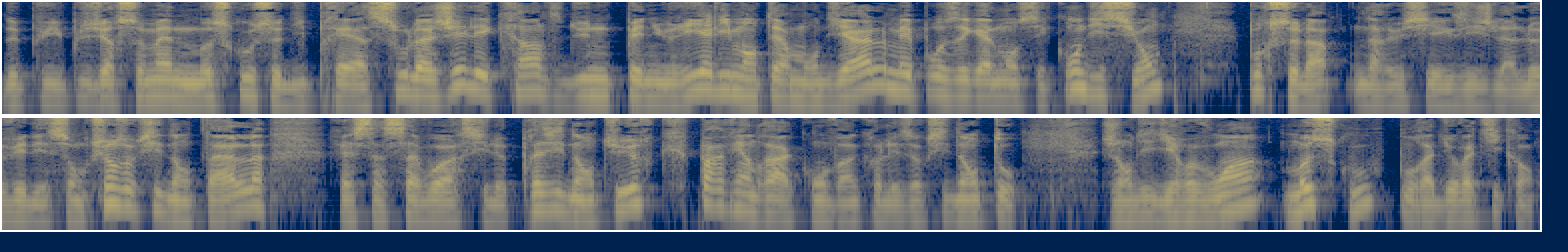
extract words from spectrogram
Depuis plusieurs semaines, Moscou se dit prêt à soulager les craintes d'une pénurie alimentaire mondiale, mais pose également ses conditions. Pour cela, la Russie exige la levée des sanctions occidentales. Reste à savoir si le président turc parviendra à convaincre les Occidentaux. Jean-Didier Revoin, Moscou pour Radio Vatican.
